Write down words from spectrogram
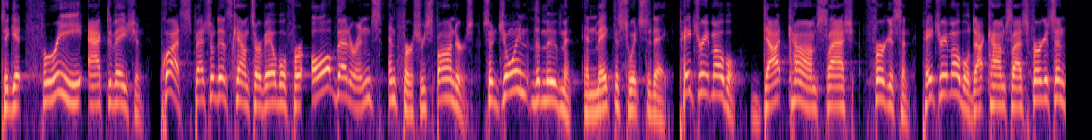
to get free activation. Plus, special discounts are available for all veterans and first responders. So join the movement and make the switch today. PatriotMobile.com slash Ferguson. PatriotMobile.com slash Ferguson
